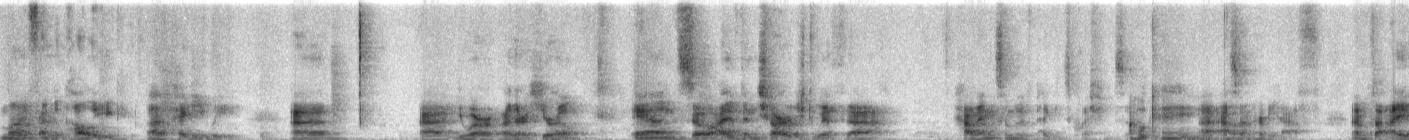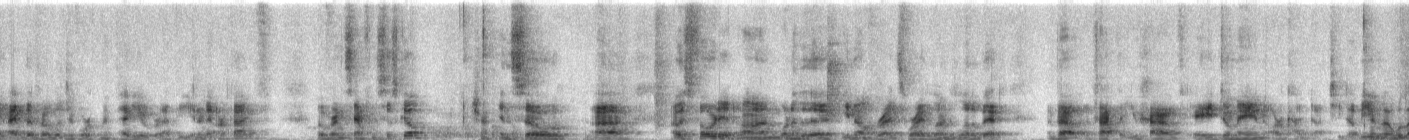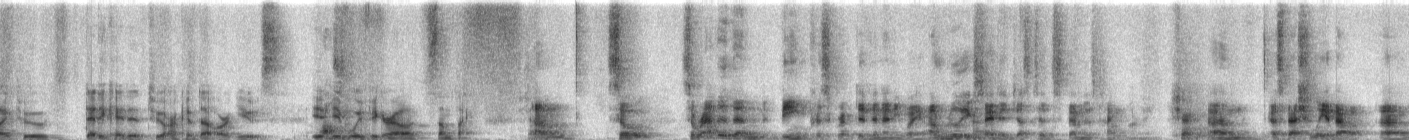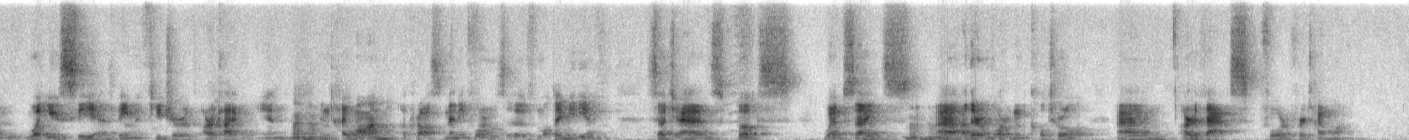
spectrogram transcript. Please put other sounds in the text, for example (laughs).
my friend and colleague, uh, Peggy Lee. Um, uh, you are, are their hero. And so I've been charged with uh, having some of Peggy's questions uh, Okay. asked on her behalf. Um, so I, I have the privilege of working with Peggy over at the Internet Archive over in San Francisco. Sure. And so uh, I was forwarded on one of the email threads where I learned a little bit about the fact that you have a domain archive.tw. And I would like to dedicate it to archive.org use if Awesome. we figure out something. Um, so, so rather than being prescriptive in any way, I'm really excited just to spend this time learning, Sure. um, especially about uh, what you see as being the future of archival in, Mhm. in Taiwan across many forms of multimedia, such as books, websites, Mhm. uh, other important cultural um, artifacts for, for Taiwan.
